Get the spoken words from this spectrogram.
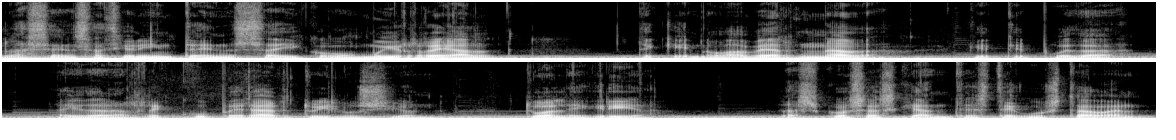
la sensación intensa y como muy real de que no va a haber nada que te pueda ayudar a recuperar tu ilusión, tu alegría las cosas que antes te gustaban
